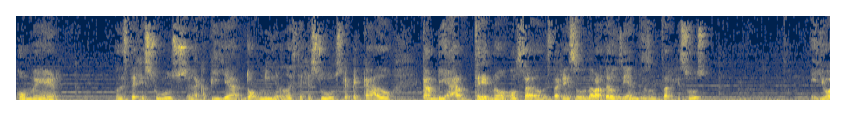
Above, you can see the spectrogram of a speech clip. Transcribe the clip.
comer donde esté Jesús en la capilla? Dormir donde esté Jesús, qué pecado cambiarte, ¿no? O sea, donde está Jesús, lavarte los dientes, donde está Jesús. Y yo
